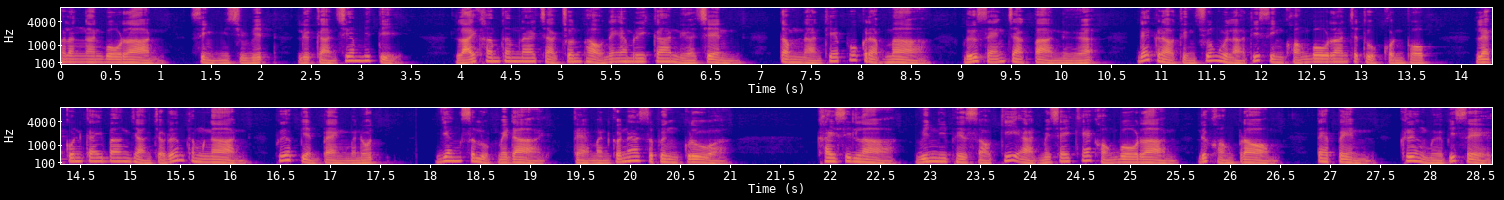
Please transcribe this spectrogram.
พลังงานโบราณ สิ่งมีชีวิต หรือการเชื่อมมิติ หลายคำทำนายจากชนเผ่าในอเมริกาเหนือเช่น ตำนานเทพผู้กลับมา หรือแสงจากป่าเหนือ ได้กล่าวถึงช่วงเวลาที่สิ่งของโบราณจะถูกค้นพบ และกลไกบางอย่างจะเริ่มทำงาน เพื่อเปลี่ยนแปลงมนุษย์ ยังสรุปไม่ได้ แต่มันก็น่าสะพึงกลัว ไคซิลา วินนิเพซอกี้อาจไม่ใช่แค่ของโบราณหรือของปลอม แต่เป็นเครื่องมือพิเศษ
